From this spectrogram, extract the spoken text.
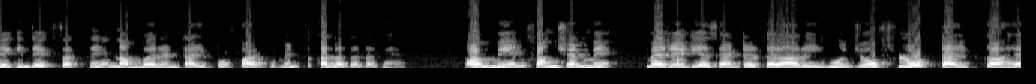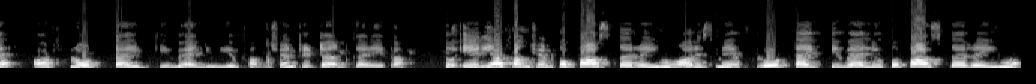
लेकिन देख सकते हैं number and type of arguments अलग अलग हैं। और मेन फ़ंक्शन में मैं रेडियस एंटर करा रही हूँ, जो फ्लोट टाइप का है, और फ्लोट टाइप की वैल्यू ये फ़ंक्शन रिटर्न करेगा। तो एरिया फ़ंक्शन को पास कर रही हूँ, और इसमें फ्लोट टाइप की वैल्यू को पास कर रही हूँ।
